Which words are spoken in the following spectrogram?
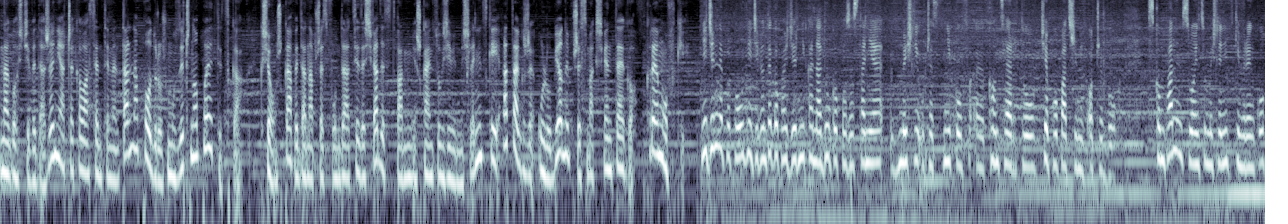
Na gości wydarzenia czekała sentymentalna podróż muzyczno-poetycka, książka wydana przez Fundację ze świadectwami mieszkańców ziemi myślenickiej, a także ulubiony przysmak świętego kremówki. Niedzielne popołudnie 9 października na długo pozostanie w myśli uczestników e, koncertu Ciepło patrzy mi w oczy Bóg. W skąpanym słońcu myślenickim rynku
